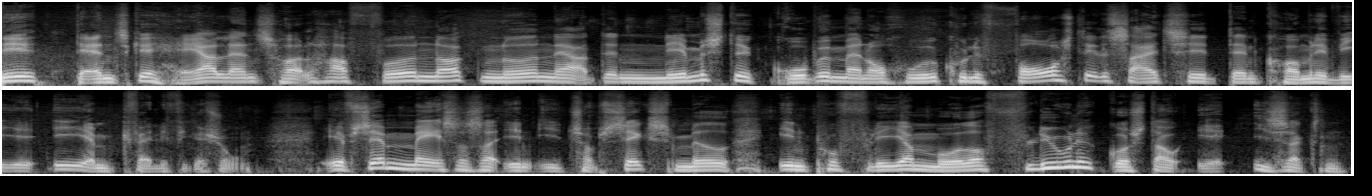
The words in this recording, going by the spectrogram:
Det danske herrelandshold har fået nok noget nær den nemmeste gruppe, man overhovedet kunne forestille sig til den kommende VEM-kvalifikation. FCM maser sig ind i top 6 med en på flere måder flyvende Gustav e- Isaksen.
